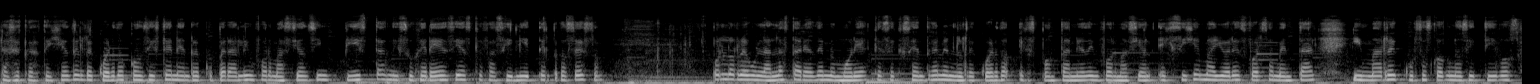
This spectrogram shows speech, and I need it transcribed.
Las estrategias del recuerdo consisten en recuperar la información sin pistas ni sugerencias que facilite el proceso. Por lo regular, las tareas de memoria que se centran en el recuerdo espontáneo de información exigen mayor esfuerzo mental y más recursos cognitivos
